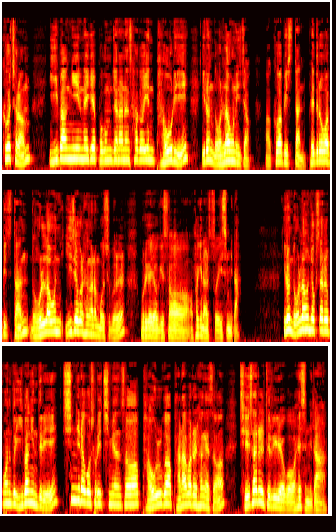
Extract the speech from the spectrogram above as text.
그것처럼 이방인에게 복음 전하는 사도인 바울이 이런 놀라운 이적, 어, 그와 비슷한 베드로와 비슷한 놀라운 이적을 행하는 모습을 우리가 여기서 확인할 수 있습니다. 이런 놀라운 역사를 본 그 이방인들이 신이라고 소리치면서 바울과 바나바를 향해서 제사를 드리려고 했습니다.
